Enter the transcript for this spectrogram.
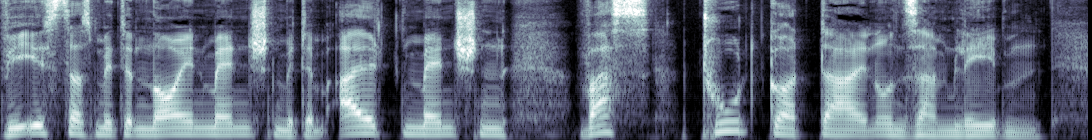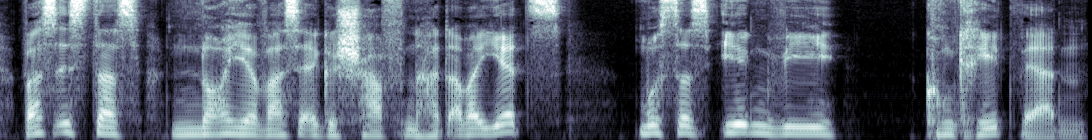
wie ist das mit dem neuen Menschen, mit dem alten Menschen, was tut Gott da in unserem Leben, was ist das Neue, was er geschaffen hat. Aber jetzt muss das irgendwie konkret werden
